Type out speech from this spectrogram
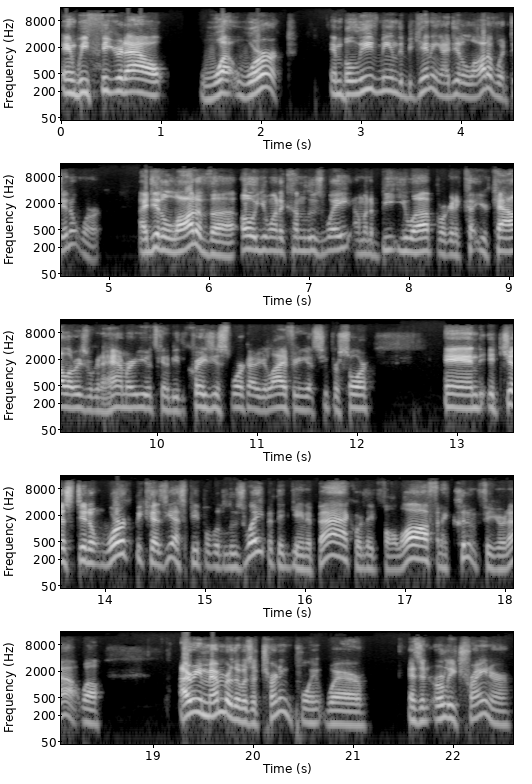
And we figured out what worked. And believe me in the beginning i did a lot of what didn't work. I did a lot of the oh you want to come lose weight? I'm going to beat you up. We're going to cut your calories. We're going to hammer you. It's going to be the craziest workout of your life. And you get super sore. And it just didn't work because yes people would lose weight but they'd gain it back or they'd fall off and i couldn't figure it out. Well i remember there was a turning point where as an early trainer,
